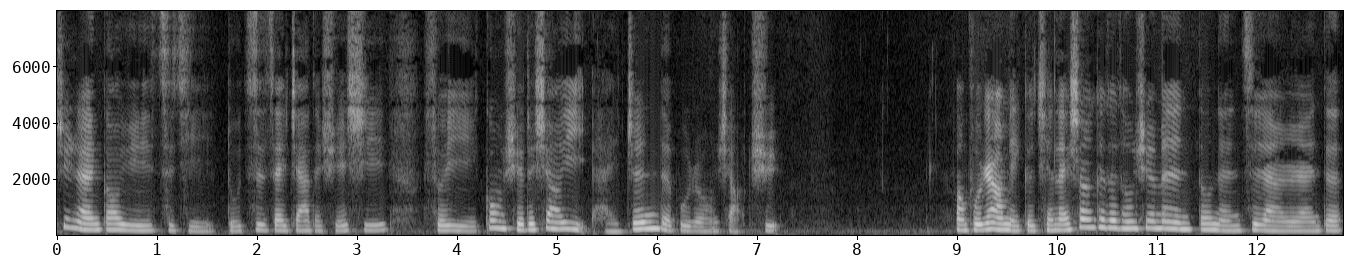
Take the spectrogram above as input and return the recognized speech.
竟然高于自己独自在家的学习，所以共学的效益还真的不容小觑。仿佛让每个前来上课的同学们都能自然而然的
